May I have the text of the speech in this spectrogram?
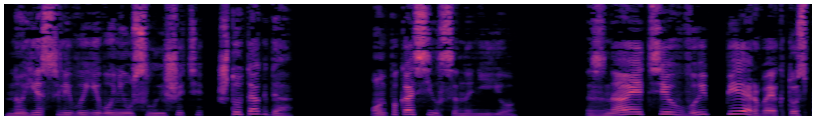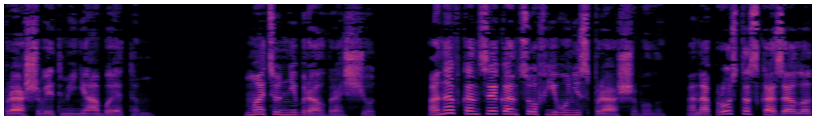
Но если вы его не услышите, что тогда? Он покосился на нее. Знаете, вы первая, кто спрашивает меня об этом. Мать он не брал в расчет. Она, в конце концов, его не спрашивала. Она просто сказала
